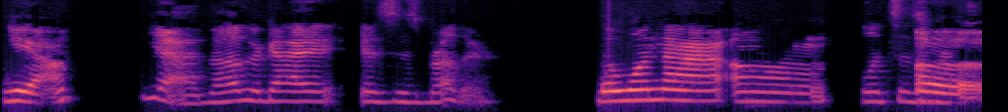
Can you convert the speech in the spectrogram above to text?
Yeah. Yeah, the other guy is his brother. The one that um Slits his uh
